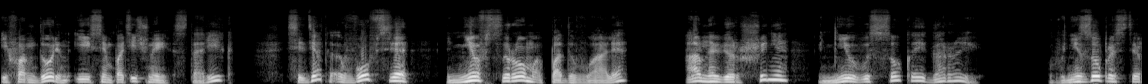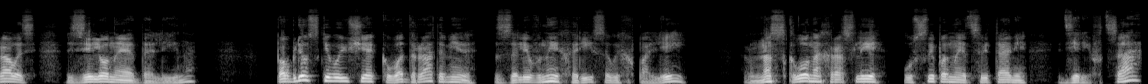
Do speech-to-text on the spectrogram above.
и Фандорин, и симпатичный старик, сидят вовсе не в сыром подвале, а на вершине невысокой горы. Внизу простиралась зеленая долина, поблескивающая квадратами заливных рисовых полей, на склонах росли усыпанные цветами деревца,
